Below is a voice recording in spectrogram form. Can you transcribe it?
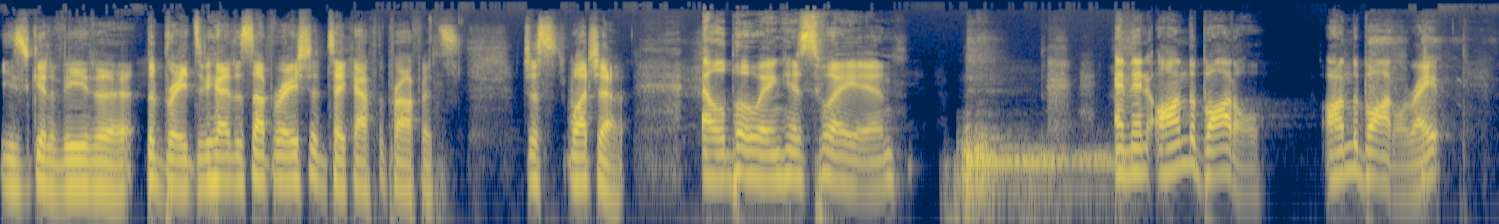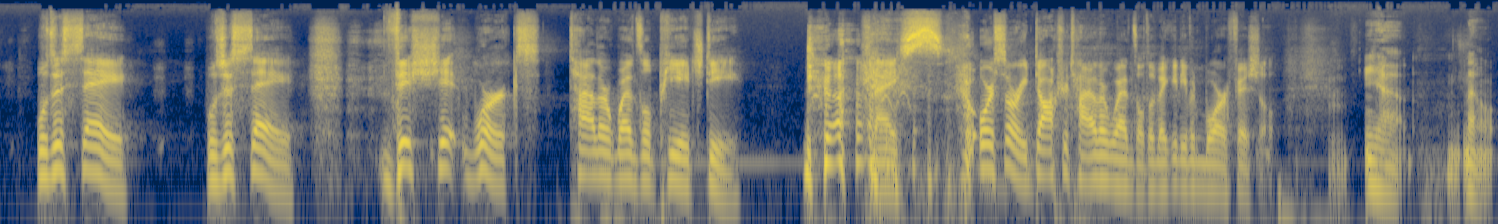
he's gonna be the the brains behind this operation, take half the profits. Just watch out. Elbowing his way in. And then on the bottle, on the bottle, right? We'll just say, we'll just say, this shit works. Tyler Wenzel, PhD, Nice. or sorry, Dr. Tyler Wenzel, to make it even more official. yeah. No.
